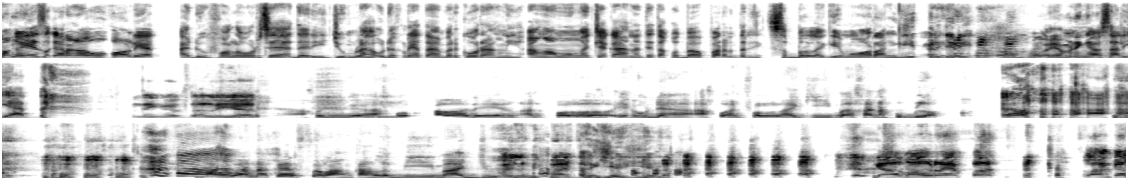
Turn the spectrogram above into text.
Makanya sekarang aku kalau lihat aduh followersnya dari jumlah udah kelihatan berkurang nih. Ah nggak mau ngecek ah nanti takut baper nanti sebel lagi sama orang gitu. Jadi oh ya mending gak usah lihat. Mending gak usah lihat. Ya, aku juga hmm. aku kalau ada yang unfollow ya udah aku unfollow lagi. Bahkan aku blok. aku anaknya selangkah lebih maju. Lebih maju. Oh, iya iya. Gak mau repot. Selangkah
